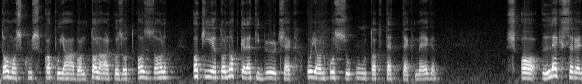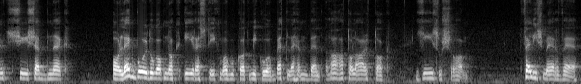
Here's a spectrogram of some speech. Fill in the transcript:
Damaszkusz kapujában találkozott azzal, akiért a napkeleti bölcsek olyan hosszú útat tettek meg, s a legszerencsésebbnek, a legboldogabbnak érezték magukat, mikor Betlehemben rátaláltak Jézusra, felismerve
